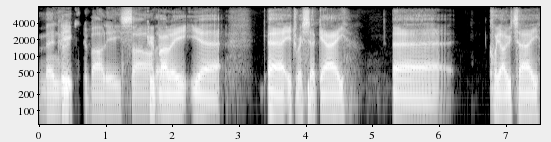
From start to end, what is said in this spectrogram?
Mendy, Sarr. they're- Koulibaly, yeah, uh, Idrissa Gueye, uh, Kouyaté.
